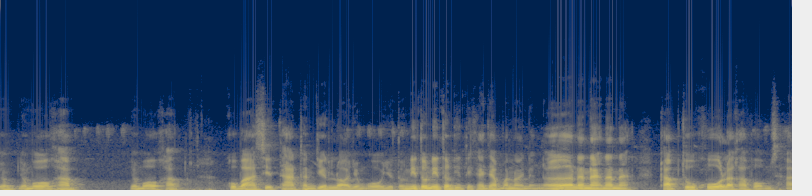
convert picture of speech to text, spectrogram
ยมยมโอครับยมโอครับครูบาสิทธาท่านยืนรอยมโออยู่ตรงนี้ตรงนี้ตรงนี้ที่ขยับมาหน่อยหนึงเออนั่นน่ะนั่นน่ะครับถูกคู่แล้วครับ ผมสา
